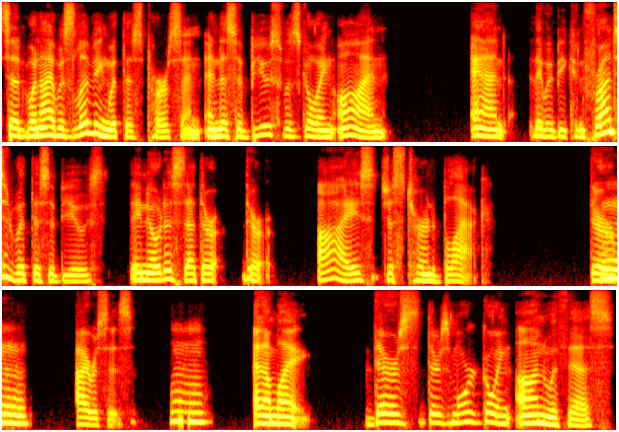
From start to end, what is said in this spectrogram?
said when i was living with this person and this abuse was going on and they would be confronted with this abuse they noticed that their their eyes just turned black their mm. irises mm. and i'm like there's there's more going on with this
